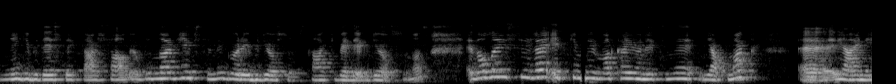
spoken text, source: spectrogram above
ne gibi destekler sağlıyor bunların hepsini görebiliyorsunuz, takip edebiliyorsunuz. E, dolayısıyla etkin bir vaka yönetimi yapmak ee, yani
